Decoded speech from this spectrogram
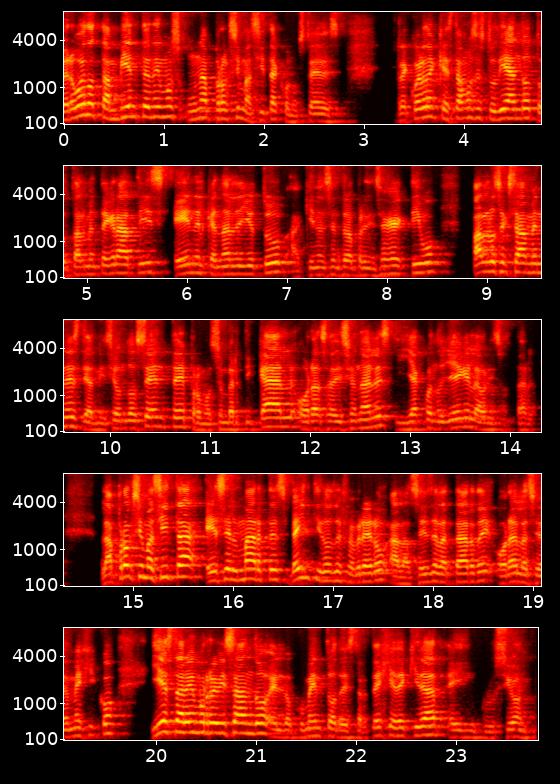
Pero bueno, también tenemos una próxima cita con ustedes. Recuerden que estamos estudiando totalmente gratis en el canal de YouTube, aquí en el Centro de Aprendizaje Activo, para los exámenes de admisión docente, promoción vertical, horas adicionales y ya cuando llegue la horizontal. La próxima cita es el martes 22 de febrero a las 6 de la tarde, hora de la Ciudad de México, y estaremos revisando el documento de estrategia de equidad e inclusión.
